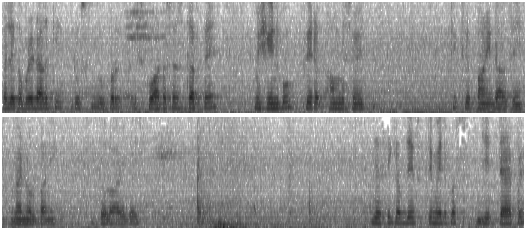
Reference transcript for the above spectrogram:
पहले कपड़े डाल के, फिर उसके ऊपर इसको ऑटो सेंस करते हैं मशीन को, फिर हम इसमें ठीक है, पानी डालते हैं, मैनुअल पानी। चलो आएगा इस जैसे कि आप देख सकते हैं, मेरे पास ये टैप है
